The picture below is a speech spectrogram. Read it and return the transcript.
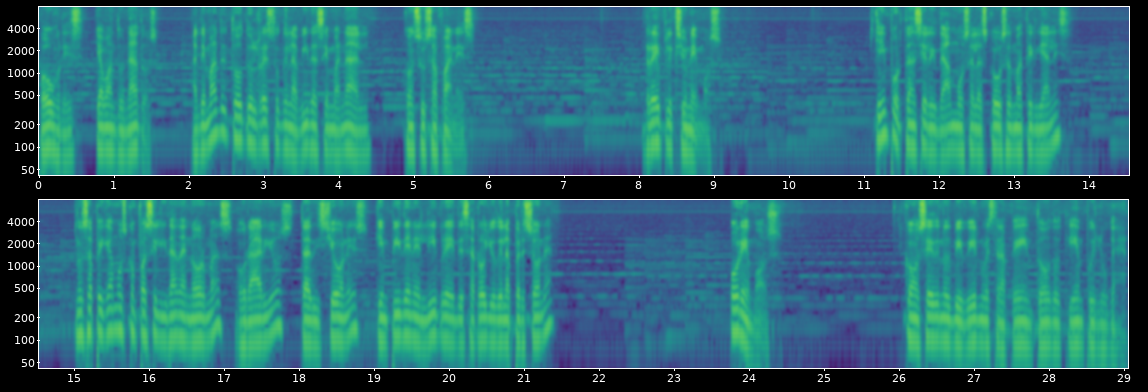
pobres y abandonados, además de todo el resto de la vida semanal con sus afanes. Reflexionemos. ¿Qué importancia le damos a las cosas materiales? ¿Nos apegamos con facilidad a normas, horarios, tradiciones que impiden el libre desarrollo de la persona? Oremos. Concédenos vivir nuestra fe en todo tiempo y lugar,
